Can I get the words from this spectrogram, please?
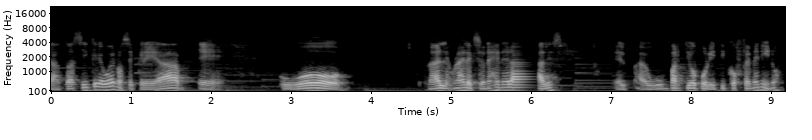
Tanto así que, bueno, se crea, eh, hubo unas elecciones generales, el, hubo un partido político femenino.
